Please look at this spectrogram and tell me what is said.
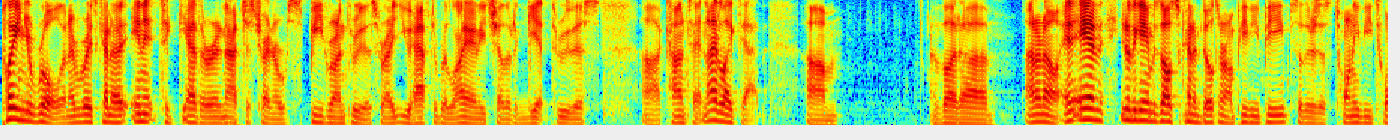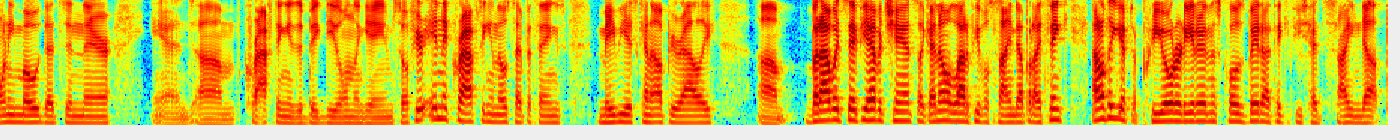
playing your role and everybody's kind of in it together and not just trying to speed run through this, right? You have to rely on each other to get through this uh, content, and I like that. Um, but uh, I don't know, and and you know the game is also kind of built around PvP, so there's this 20v20 mode that's in there, and um, crafting is a big deal in the game. So if you're into crafting and those type of things, maybe it's kind of up your alley. Um, but I would say if you have a chance, like I know a lot of people signed up, but I think I don't think you have to pre-order to get in this closed beta. I think if you had signed up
